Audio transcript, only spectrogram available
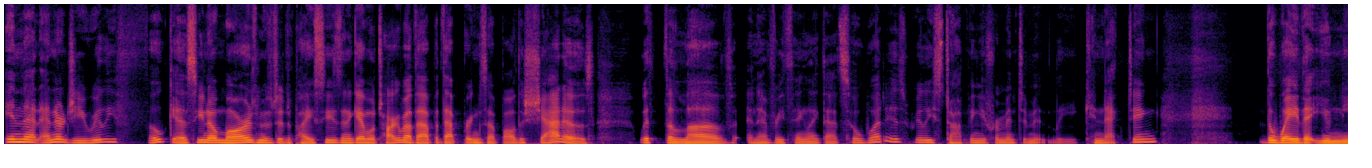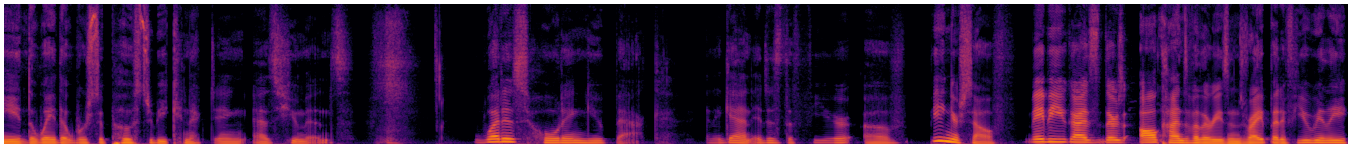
in that energy. Really focus. You know, Mars moved into Pisces, and again, we'll talk about that. But that brings up all the shadows with the love and everything like that. So, what is really stopping you from intimately connecting? the way that you need, the way that we're supposed to be connecting as humans. What is holding you back? And again, it is the fear of being yourself. Maybe you guys, there's all kinds of other reasons, right? But if you really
